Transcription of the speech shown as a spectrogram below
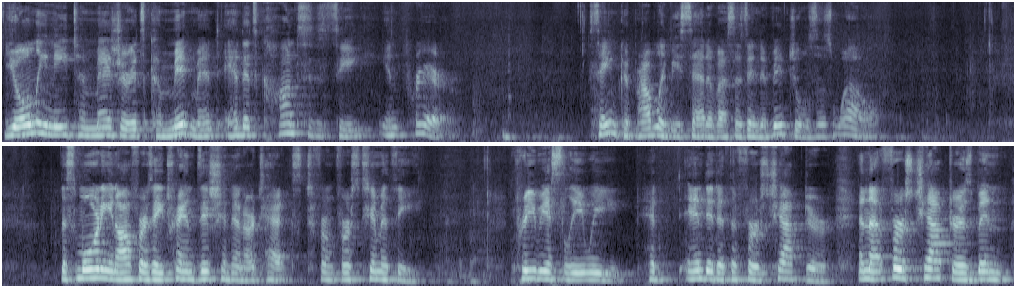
you only need to measure its commitment and its constancy in prayer. Same could probably be said of us as individuals as well. This morning offers a transition in our text from 1 Timothy. Previously, we had ended at the first chapter, and that first chapter has been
